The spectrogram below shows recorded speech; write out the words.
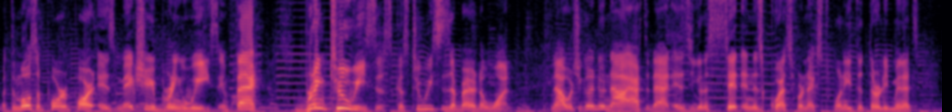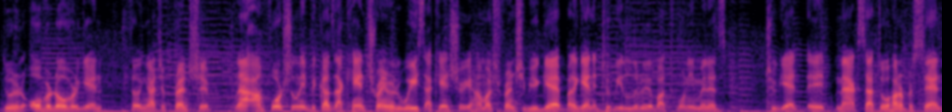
But the most important part is make sure you bring a Whis. In fact, bring two Whis, because two Whis are better than one. Now, what you're going to do now after that is you're going to sit in this quest for the next 20 to 30 minutes, doing it over and over again, filling out your friendship. Now, unfortunately, because I can't train with Whis, I can't show you how much friendship you get. But again, it took me literally about 20 minutes to get it maxed out to 100%.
